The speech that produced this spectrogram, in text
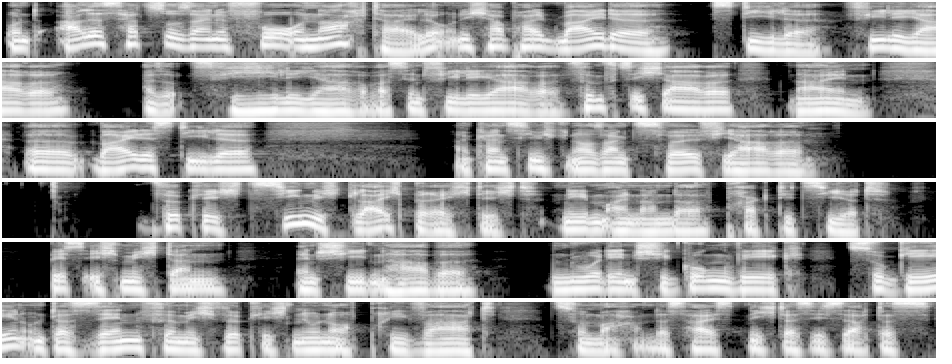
Und alles hat so seine Vor- und Nachteile. Und ich habe halt beide Stile, viele Jahre, also viele Jahre, was sind viele Jahre? 50 Jahre? Nein. Äh, beide Stile, man kann ziemlich genau sagen, zwölf Jahre, wirklich ziemlich gleichberechtigt nebeneinander praktiziert, bis ich mich dann entschieden habe, nur den Qigong-Weg zu gehen und das Zen für mich wirklich nur noch privat zu machen. Das heißt nicht, dass ich sage, das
